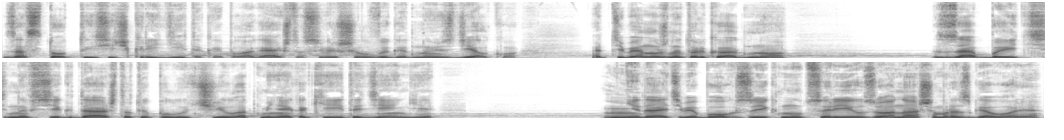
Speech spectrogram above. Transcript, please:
за сто тысяч кредиток и полагаешь, что совершил выгодную сделку. От тебя нужно только одно — забыть навсегда, что ты получил от меня какие-то деньги. Не дай тебе Бог заикнуться Риузу о нашем разговоре.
